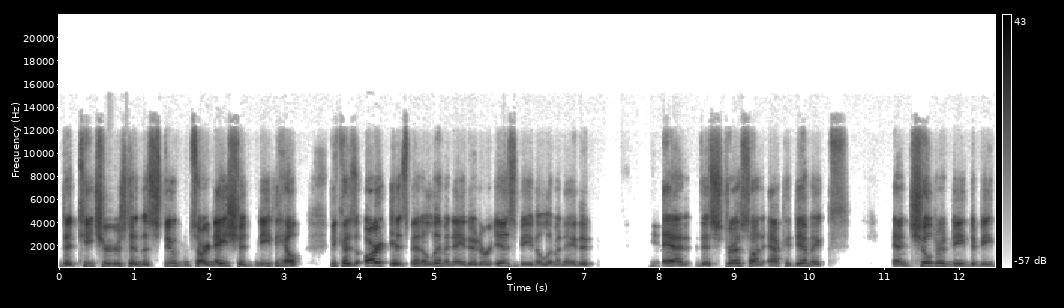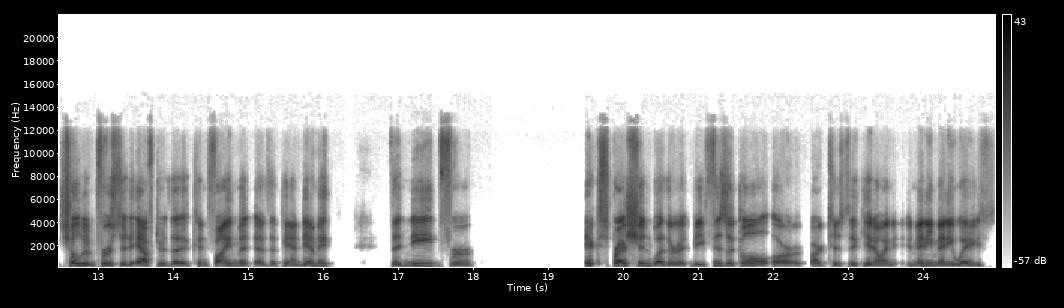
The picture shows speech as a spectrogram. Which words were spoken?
the teachers and the students, our nation need help because art has been eliminated or is being eliminated. Yeah. And the stress on academics and children need to be children first and after the confinement of the pandemic, the need for expression, whether it be physical or artistic, you know, in, in many, many ways,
